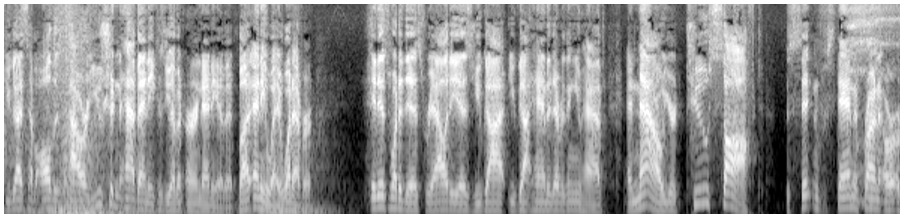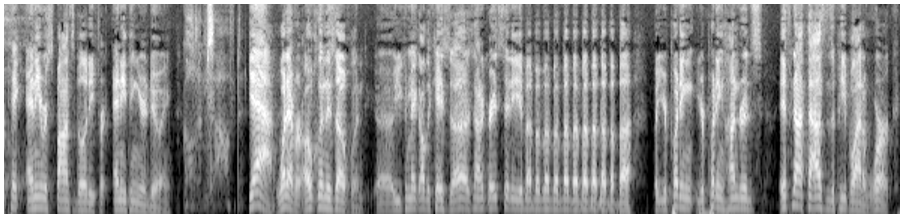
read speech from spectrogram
You guys have all this power. You shouldn't have any because you haven't earned any of it. But anyway, whatever. It is what it is. Reality is you got you got handed everything you have, and now you're too soft to sit and stand in front or, or take any responsibility for anything you're doing. called him soft. Yeah, whatever. Oakland is Oakland. Uh, you can make all the cases. Oh, it's not a great city. Blah, blah, blah, blah, blah, blah, blah, blah, blah, blah. But you're putting you're putting hundreds, if not thousands, of people out of work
